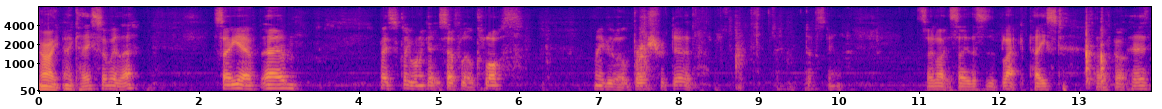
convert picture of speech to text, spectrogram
Alright, okay, so we're there. So yeah, um, basically you want to get yourself a little cloth, maybe a little brush with dirt, dust in. So like I say, this is a black paste that I've got here.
